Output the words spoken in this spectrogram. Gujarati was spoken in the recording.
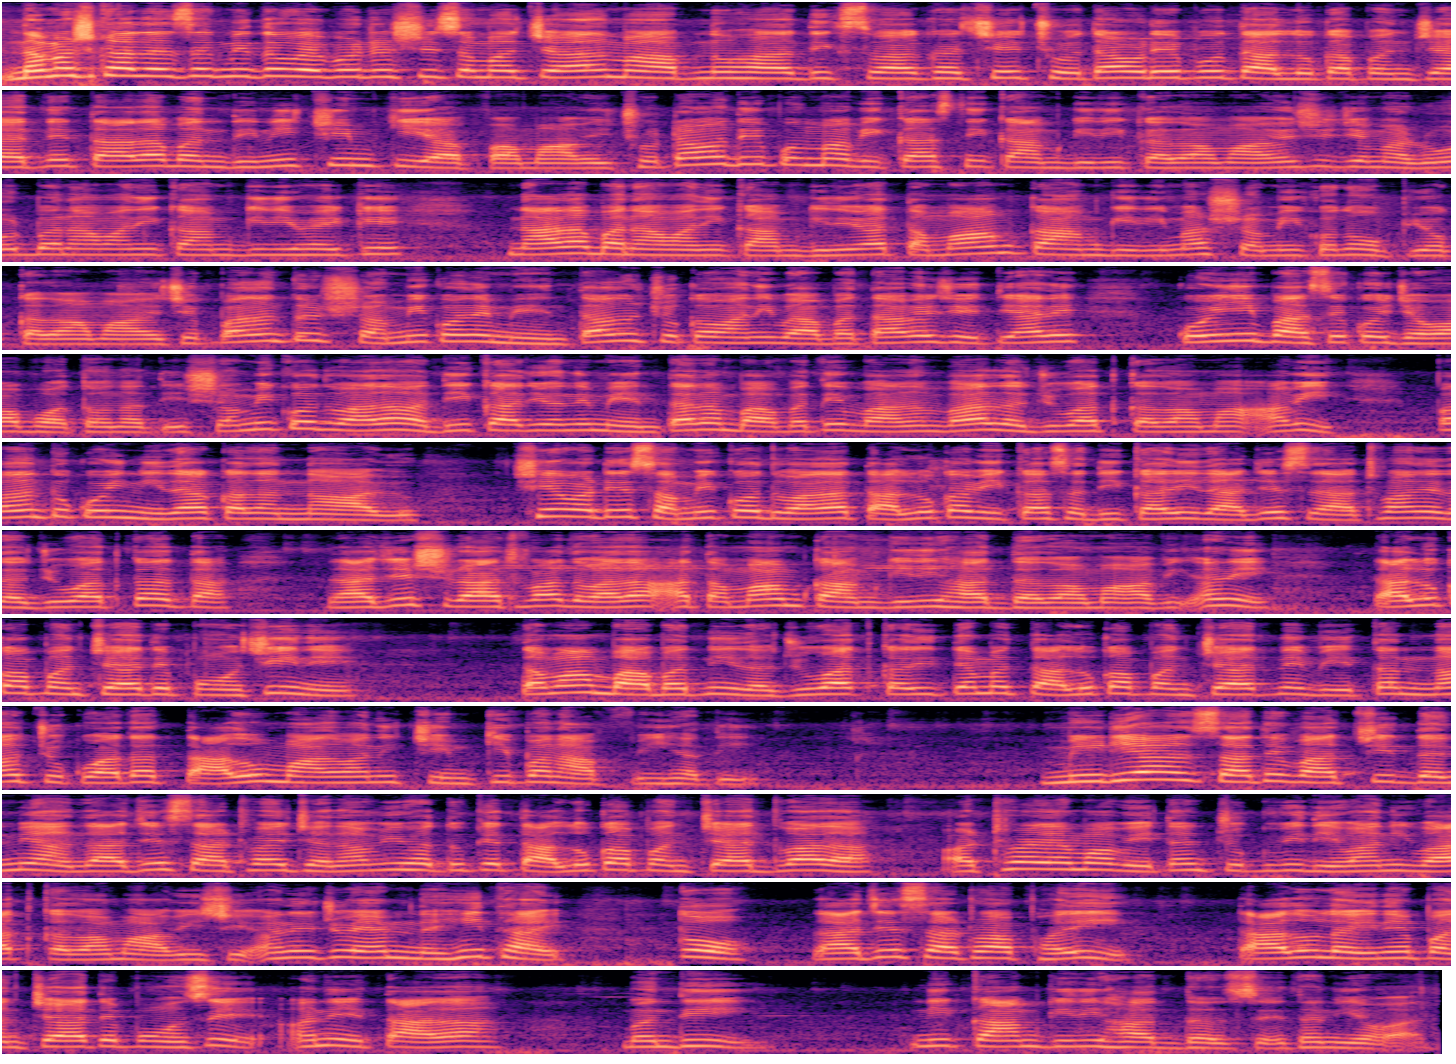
નમસ્કાર દર્શક મિત્રો વૈભવશ્રી સમાચારમાં આપનું હાર્દિક સ્વાગત છે. છોટાઉદેપુર તાલુકા પંચાયતને તારાબંધીની ચીમકી આપવામાં આવી. છોટાઉદેપુરમાં વિકાસની કામગીરી કરવામાં આવે છે, જેમાં રોડ બનાવવાની કામગીરી હોય કે નાળા બનાવવાની કામગીરી હોય તમામ કામગીરીમાં શ્રમિકોનો ઉપયોગ કરવામાં આવે છે. પરંતુ શ્રમિકોને મહેનતાનું ચૂકવવાની બાબત આવે છે, ત્યારે કોઈની પાસે કોઈ જવાબ હોતો નથી. શ્રમિકો દ્વારા અધિકારીઓને મહેનતાના બાબતે વારંવાર રજૂઆત કરવામાં આવી, પરંતુ કોઈ નિરાકરણ ન આવ્યું. છેવટે શ્રમિકો દ્વારા તાલુકા વિકાસ અધિકારી રાજેશ રાઠવાને રજૂઆત કરતા રાજેશ રાઠવા દ્વારા આ તમામ કામગીરી હાથ ધરવામાં આવી અને તાલુકા પંચાયતે પહોંચીને તમામ બાબતની રજૂઆત કરી તેમજ તાલુકા પંચાયતને વેતન ન ચૂકવાતા તારું મારવાની ચીમકી પણ આપવી હતી. મીડિયા સાથે વાતચીત દરમિયાન રાજેશ રાઠવાએ જણાવ્યું હતું કે તાલુકા પંચાયત દ્વારા અઠવાડિયામાં વેતન ચૂકવી દેવાની વાત કરવામાં આવી છે અને જો એમ નહીં થાય તો રાજેશ રાઠવા ફરી તારું લઈને પંચાયતે પહોંચશે અને તારાબંધીની કામગીરી હાથ ધરશે. ધન્યવાદ.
